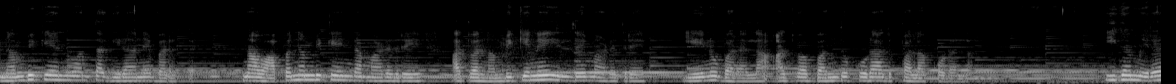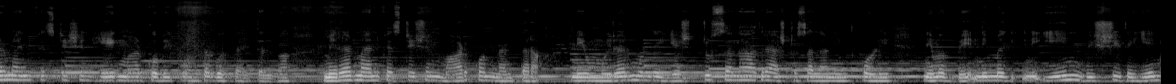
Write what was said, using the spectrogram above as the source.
ನಂಬಿಕೆ ಅನ್ನುವಂಥ ಗಿಡನೇ ಬರುತ್ತೆ. ನಾವು ಅಪನಂಬಿಕೆಯಿಂದ ಮಾಡಿದ್ರೆ ಅಥವಾ ನಂಬಿಕೆನೇ ಇಲ್ಲದೆ ಮಾಡಿದ್ರೆ ಏನೂ ಬರಲ್ಲ ಅಥವಾ ಬಂದು ಕೂಡ ಅದು ಫಲ ಕೊಡಲ್ಲ. ಈಗ ಮಿರರ್ ಮ್ಯಾನಿಫೆಸ್ಟೇಷನ್ ಹೇಗೆ ಮಾಡ್ಕೋಬೇಕು ಅಂತ ಗೊತ್ತಾಯ್ತಲ್ವಾ? ಮಿರರ್ ಮ್ಯಾನಿಫೆಸ್ಟೇಷನ್ ಮಾಡ್ಕೊಂಡ ನಂತರ ನೀವು ಮಿರರ್ ಮುಂದೆ ಎಷ್ಟು ಸಲ ಆದರೆ ಅಷ್ಟು ಸಲ ನಿಂತ್ಕೊಳ್ಳಿ. ನಿಮಗೆ ಬೇ ನಿಮಗೆ ಏನು ವಿಶ್ ಇದೆ, ಏನು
